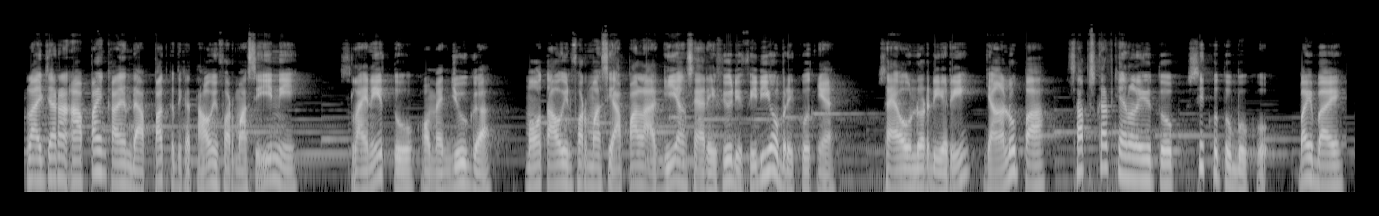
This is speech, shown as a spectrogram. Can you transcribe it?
pelajaran apa yang kalian dapat ketika tahu informasi ini. Selain itu, komen juga Mau tahu informasi apa lagi yang saya review di video berikutnya? Saya undur diri, jangan lupa subscribe channel YouTube Sikutu Buku. Bye bye.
